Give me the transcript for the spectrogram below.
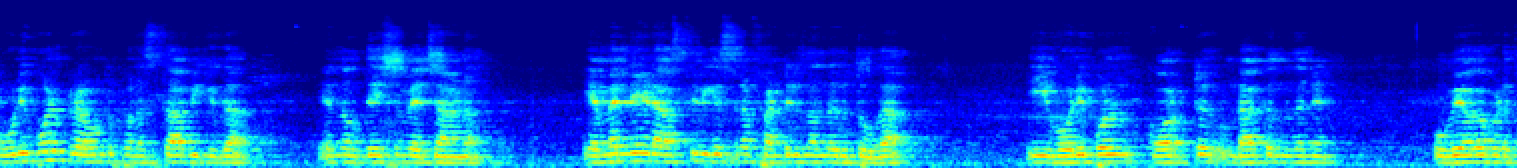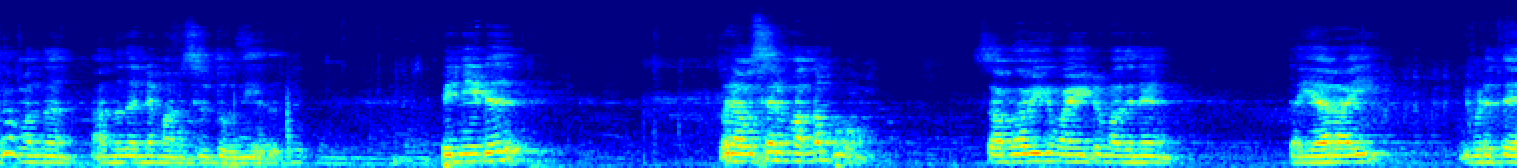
വോളിബോൾ ഗ്രൗണ്ട് പുനഃസ്ഥാപിക്കുക എന്ന ഉദ്ദേശം വെച്ചാണ് എം എൽ എയുടെ ആസ്തി വികസന ഫണ്ടിൽ നിന്നൊരു തുക ഈ വോളിബോൾ കോർട്ട് ഉണ്ടാക്കുന്നതിന് ഉപയോഗപ്പെടുത്താമെന്ന് അന്ന് തന്നെ മനസ്സിൽ തോന്നിയത്. പിന്നീട് ഒരവസരം വന്നപ്പോൾ സ്വാഭാവികമായിട്ടും അതിന് തയ്യാറായി. ഇവിടുത്തെ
